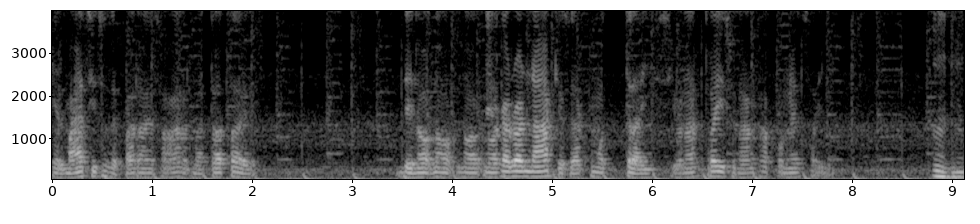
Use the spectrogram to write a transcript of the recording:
Y el mae sí se separa de esa vara. El mae trata de. De no, no, no, no agarrar nada que sea como tradicional, tradicional japonés ahí. Ujú.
